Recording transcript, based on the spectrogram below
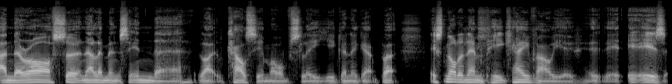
and there are certain elements in there, like calcium, obviously, you're going to get, but it's not an NPK value. It, it, is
